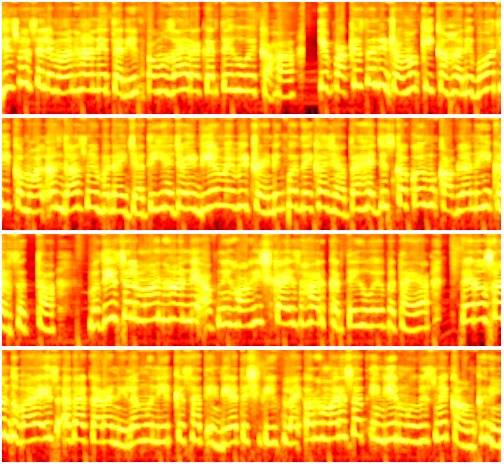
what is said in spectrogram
जिस पर सलमान खान ने तारीफ़ का मुजाहरा करते हुए कहा। कि पाकिस्तानी ड्रामों की कहानी बहुत ही कमाल अंदाज में बनाई जाती है, जो इंडिया में भी ट्रेंडिंग पर देखा जाता है, जिसका कोई मुकाबला नहीं कर सकता। मजीद सलमान खान ने अपनी ख्वाहिश का इजहार करते हुए बताया फेरोज खान दोबारा इस अदाकारा नीलम मुनीर के साथ इंडिया तशरीफ़ लाएँ और हमारे साथ इंडियन मूवीज़ में काम करें।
